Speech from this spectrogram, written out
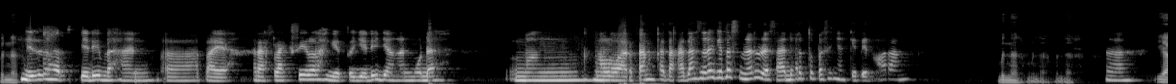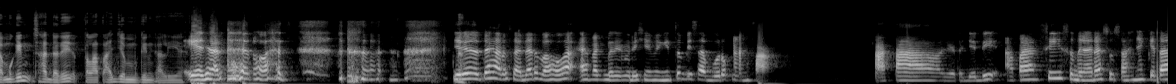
Bener. Jadi itu harus jadi bahan uh, apa ya refleksi lah gitu. Jadi jangan mudah mengeluarkan kata-kata. Sebenarnya kita sebenarnya udah sadar tuh pasti nyakitin orang. Bener, bener, bener. Nah. Ya mungkin sadarnya telat aja mungkin kali ya. Iya telat. jadi nah. harus sadar bahwa efek dari body shaming itu bisa buruk dan fatal gitu. Jadi apa sih sebenarnya susahnya kita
